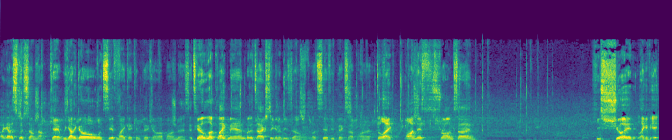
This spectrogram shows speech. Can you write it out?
I gotta switch something up. Okay, we gotta go. Let's see if Micah can pick him up on this. It's gonna look like man, but it's actually gonna be zone. Let's see if he picks up on it. So like on this strong side, he should. Like if it,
